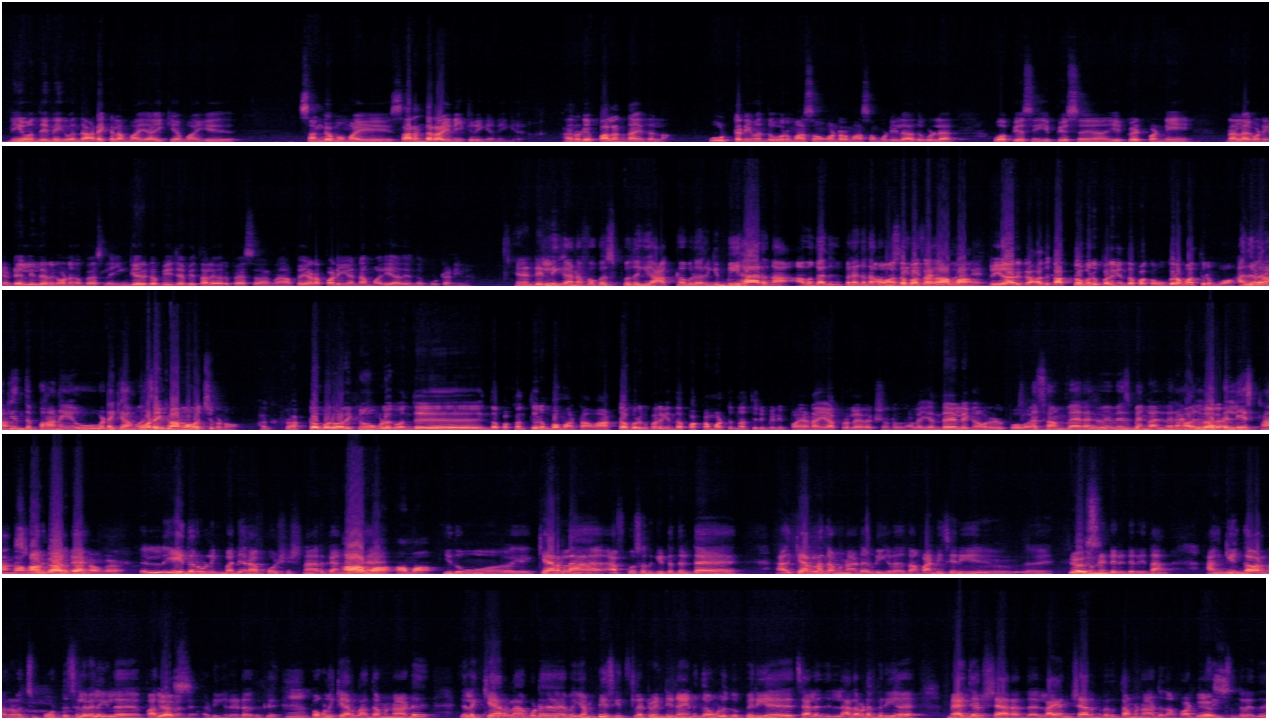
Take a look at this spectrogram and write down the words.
நீ வந்து இன்றைக்கி வந்து அடைக்கலமாகி ஐக்கியமாகி சங்கமமாகி சரண்டராகி நிற்கிறீங்க நீங்கள் அதனுடைய பலன் தான் இதெல்லாம். கூட்டணி வந்து ஒரு மாதம் ஒன்றரை மாதம் முடியல அதுக்குள்ளே ஓபிஎஸும் இபிஎஸ்ஸும் ஈக்குவேட் பண்ணி நல்லா கவனிங்க. டெல்லியில் இருக்கவனுங்க பேசல. இங்கே இருக்க பிஜேபி தலைவர் பேசுகிறாருன்னா அப்போ எடப்பாடிக்கு என்ன மரியாதை இந்த கூட்டணியில்? ஏன்னா டெல்லிக்கான ஃபோக்கஸ் இப்போதைக்கு அக்டோபர் வரைக்கும் பீகார் தான். அவங்க அதுக்கு பிறகு தான் அந்த பக்கம் ஆக ஆமா. போறாங்க. பீகாருக்கு அதுக்கு அக்டோபர் பிறகு இந்த பக்கம் உக்கிரமா திரும்புவான். அது வரைக்கும் இந்த பானையை உடைக்காம உடைக்காம வச்சுக்கணும். அக்டோபர் வரைக்கும் உங்களுக்கு வந்து இந்த பக்கம் திரும்ப மாட்டான். அக்டோபருக்கு பிறகு இந்த பக்கம் மட்டும்தான் திரும்பி நிற்பான் ஏன்னா ஏப்ரல் எலெக்ஷன்றதுனால எந்த எல்லைக்கும் அவர்கள் போவார் அசாம் வேற வெஸ்ட் பெங்கால் வேற. லோக்கல்லே ஸ்ட்ராங்காகவும் ஸ்ட்ராங்கா இருக்காங்க. அவங்க. எய்தர் ரூலிங் பார்ட்டி அப்போசிஷனா இருக்காங்க. ஆமா ஆமா. இதுவும் கேரளா அஃப்கோர்ஸ் அது கிட்டத்தட்ட கேரளா தமிழ்நாடு அப்படிங்கிறது தான். பாண்டிச்சேரி யூனியன் டெரிட்டரி தான். அங்கேயும் கவர்னரை வச்சு போட்டு சில வேலைகளை பார்க்குறாங்க அப்படிங்கிற இடம் இருக்கு. ம். இப்போ உங்களுக்கு கேரளா தமிழ்நாடு இதில் கேரளா கூட எம்பி சீட்ஸில் டுவெண்ட்டி நைனுக்கு அவங்களுக்கு பெரிய சேலஞ்ச் இல்லை. அதை விட பெரிய மேஜர் ஷேர் அந்த லயன் ஷேருங்கிறது தமிழ்நாடு தான். ஃபார்ட்டி. சீட்ஸுங்கிறது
